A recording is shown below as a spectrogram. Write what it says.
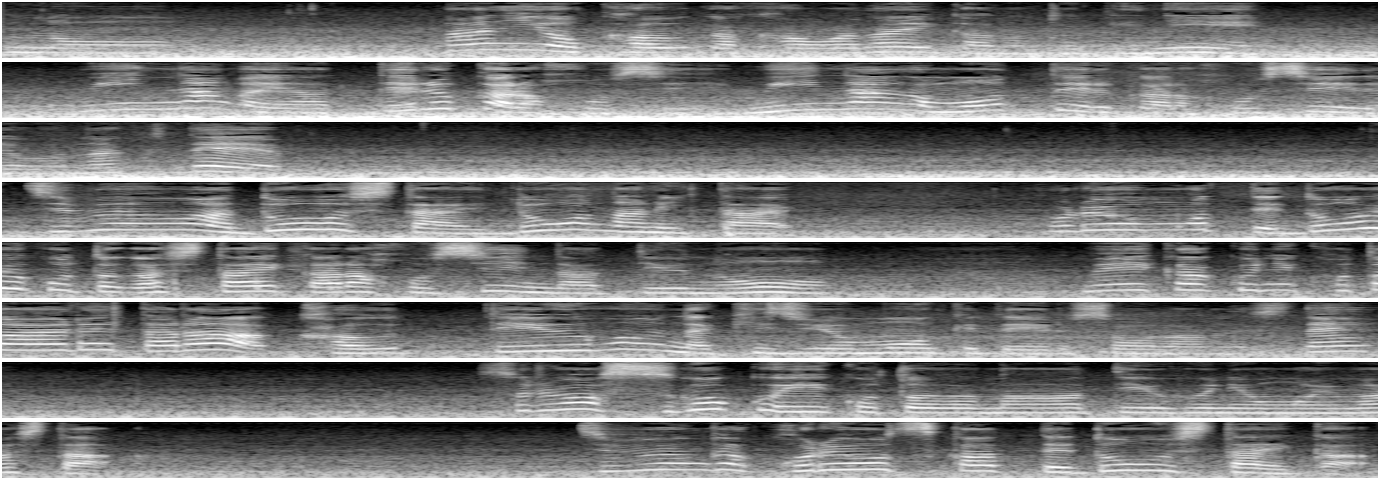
この何を買うか買わないかの時にみんながやってるから欲しい。みんなが持ってるから欲しいではなくて自分はどうしたいどうなりたいこれを持ってどういうことがしたいから欲しいんだっていうのを明確に答えれたら買うっていう風な基準を設けているそうなんですね。それはすごくいいことだなっていうふうに思いました。自分がこれを使ってどうしたいか。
